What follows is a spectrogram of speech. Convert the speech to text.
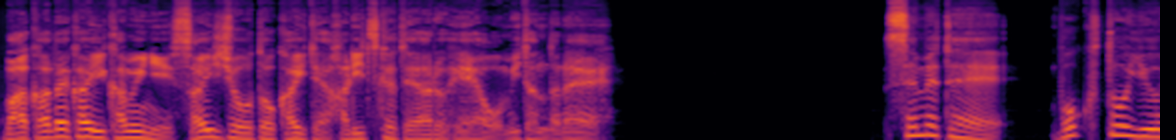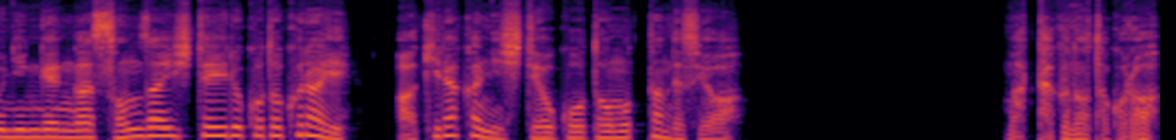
バカでかい紙に西条と書いて貼り付けてある部屋を見たんだね。せめて僕という人間が存在していることくらい明らかにしておこうと思ったんですよ。全くのところ、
